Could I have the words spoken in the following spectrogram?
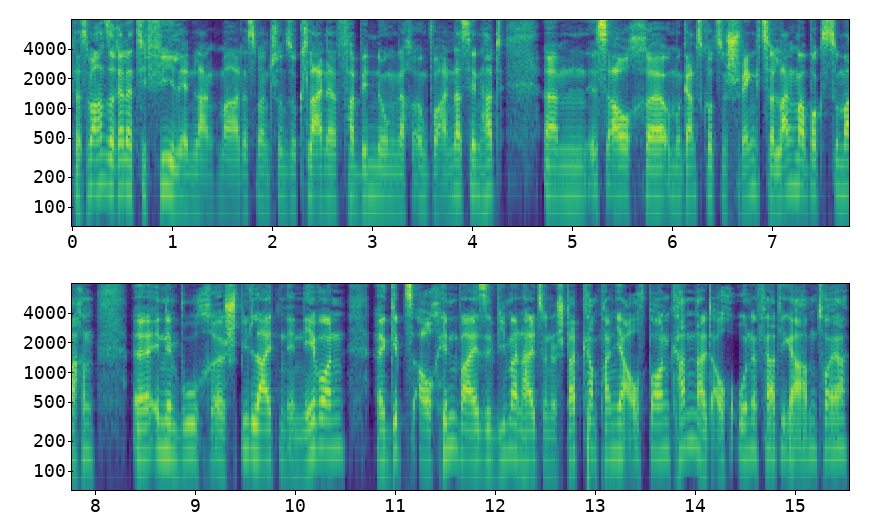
Das machen sie relativ viel in Langmar, dass man schon so kleine Verbindungen nach irgendwo anders hin hat. Ähm, ist auch, äh, um einen ganz kurzen Schwenk zur Langmar-Box zu machen, äh, in dem Buch äh, Spielleiten in Nevon äh, gibt's auch Hinweise, wie man halt so eine Stadtkampagne aufbauen kann, halt auch ohne fertige Abenteuer.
